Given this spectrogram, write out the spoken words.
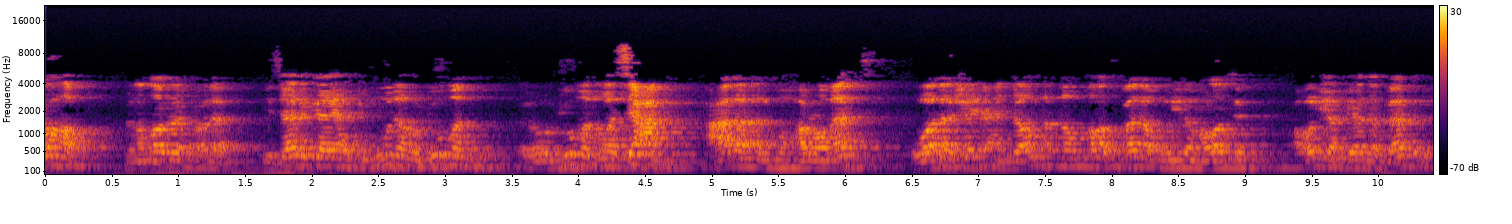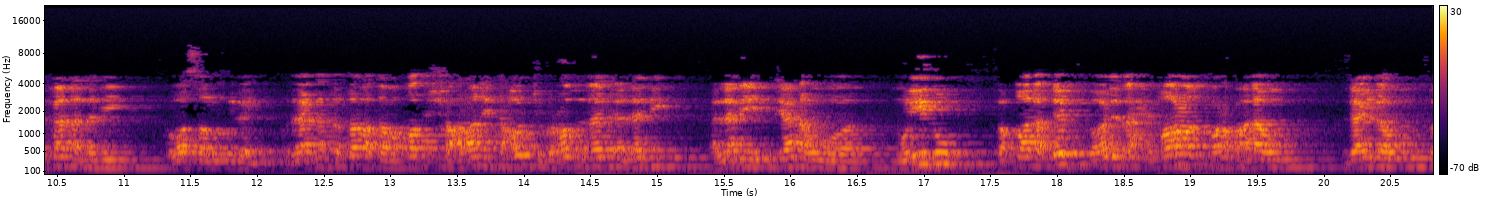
رهب من الله جل وعلا لذلك يهجمون هجوما هجوما واسعا على المحرمات ولا شيء عندهم لأنهم خلاص بلغوا إلى مراتب عليا في هذا الباب الفم الذي وصلوا إليه؟ ولذلك انت ترى طبقات الشعراني تعج بالرجل الذي الذي جاءه مريده فقال قف فوجد حمارا فرفع له ذيله ف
